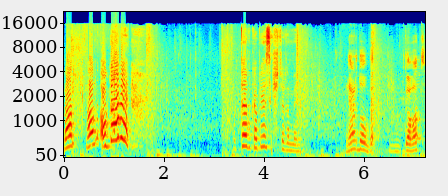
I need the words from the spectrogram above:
Lan lan Oktay abi. Oktay abi kapıya sıkıştırdın beni. Nerede o ga- gavat?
